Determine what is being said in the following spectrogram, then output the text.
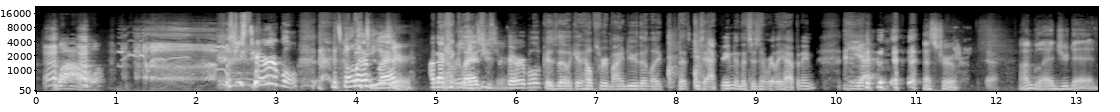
Wow. She's terrible. It's called But a I'm glad- teaser. I'm actually really glad she's terrible because like it helps remind you that like that she's acting and this isn't really happening. Yeah. That's true. Yeah. I'm glad you're dead.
